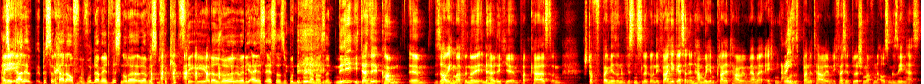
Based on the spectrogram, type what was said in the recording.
Hast ey, du grade, bist du gerade auf Wunderwelt Wissen oder, oder Wissen für Kids.de oder so, über die ISS, so bunte Bilder noch sind? Nee, ich dachte, komm, ähm, sorge ich mal für neue Inhalte hier im Podcast und stopft bei mir so eine Wissenslücke. Und ich war hier gestern in Hamburg im Planetarium. Wir haben ja echt ein Nein. großes Planetarium. Ich weiß nicht, ob du das schon mal von außen gesehen hast.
